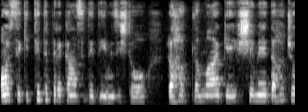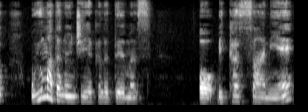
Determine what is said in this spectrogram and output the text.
Oysa teta frekansı dediğimiz işte o rahatlama, gevşeme, daha çok uyumadan önce yakaladığımız o birkaç saniye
